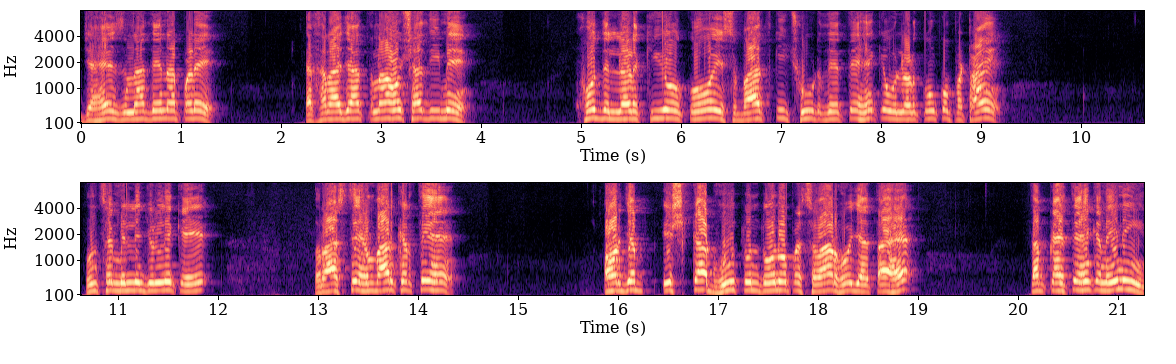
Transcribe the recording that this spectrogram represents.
जहेज़ ना देना पड़े अखराज ना हो शादी में। खुद लड़कियों को इस बात की छूट देते हैं कि वो लड़कों को पटाएँ उनसे मिलने जुलने के रास्ते हमवार करते हैं। और जब इश्क का भूत उन दोनों पर सवार हो जाता है, तब कहते हैं कि नहीं नहीं,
